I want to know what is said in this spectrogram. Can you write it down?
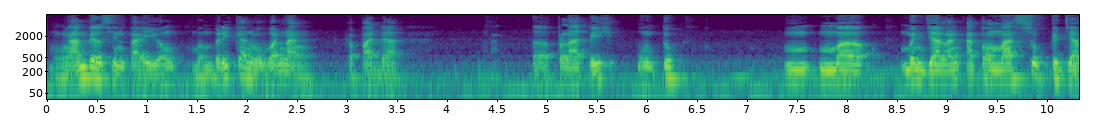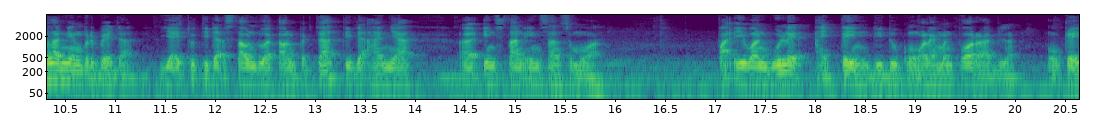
mengambil Sintayong, memberikan wewenang kepada uh, pelatih untuk me menjalan atau masuk ke jalan yang berbeda, yaitu tidak setahun dua tahun pecah, tidak hanya uh, instan-instan semua. Pak Iwan Bule, I think didukung oleh Menpora bilang, oke, okay,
